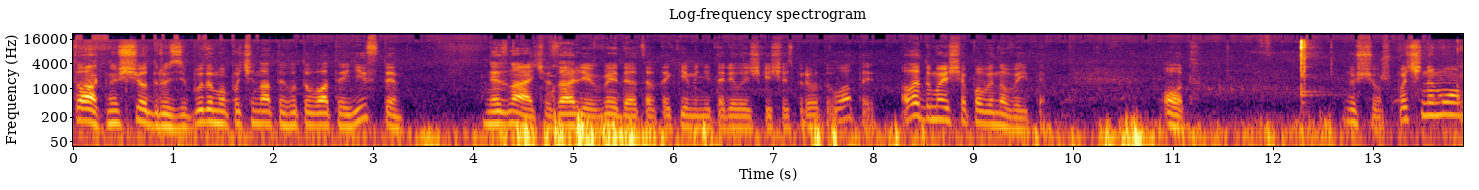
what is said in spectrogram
Так, ну що, друзі, будемо починати готувати їсти. Не знаю, чи взагалі вийде це в такій мені тарілочці щось приготувати. Але думаю, що повинно вийти. От. Ну що ж, почнемо.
